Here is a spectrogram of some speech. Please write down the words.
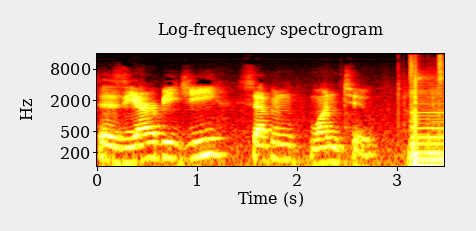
This is the RBG 712.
